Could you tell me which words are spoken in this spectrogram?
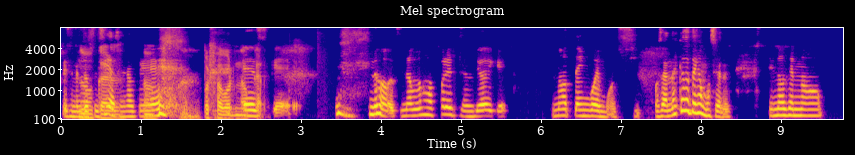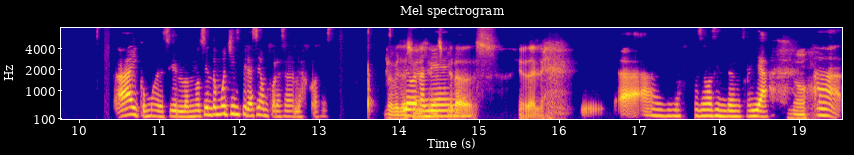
pensamientos No, suicidas, Carol, sino que no. Por favor, no, es que no, sino más por el sentido de que no tengo emoción, o sea, no es que no tenga emociones, sino que no, ay, ¿cómo decirlo? No siento mucha inspiración por hacer las cosas. Revelaciones también- inesperadas. Ya dale. Ay, nos pusimos intensos, ya. No. Ah,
